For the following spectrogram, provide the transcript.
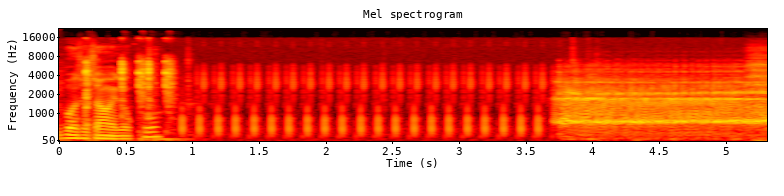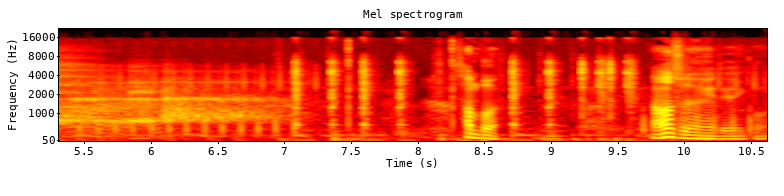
2번 저장해 놓고. 3번. 나눠서 저장해야 돼 이거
